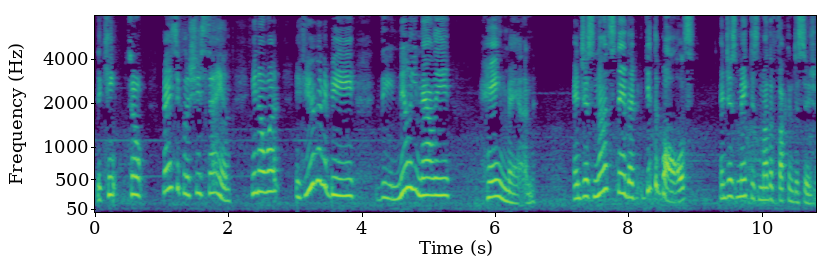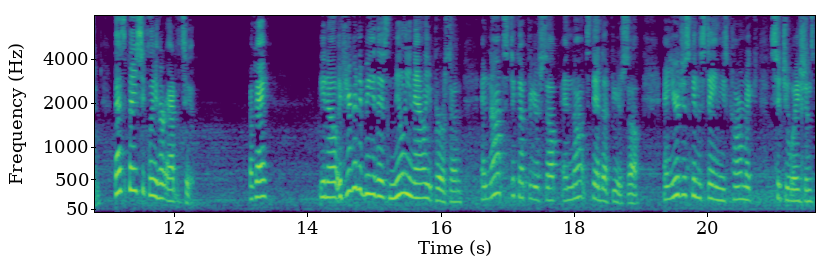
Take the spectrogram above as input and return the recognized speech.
The King, so basically she's saying, you know what? If you're going to be the nilly-nally hangman and just not stand up, get the balls, and just make this motherfucking decision. That's basically her attitude. Okay? You know, if you're going to be this nilly-nally person and not stick up for yourself and not stand up for yourself, and you're just going to stay in these karmic situations,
